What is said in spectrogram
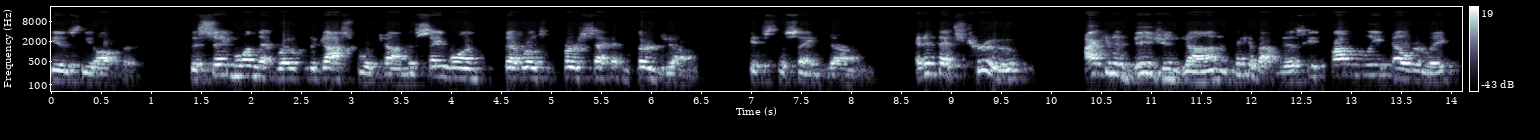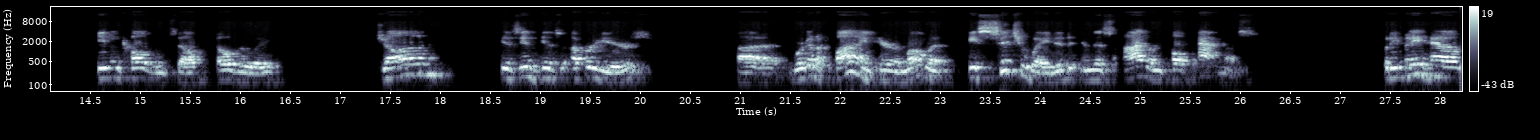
is the author. The same one that wrote the Gospel of John, the same one that wrote first, second, and third John. It's the same John. And if that's true, I can envision John and think about this. He's probably elderly, even called himself elderly. John is in his upper years. Uh, we're going to find here in a moment, he's situated in this island called Patmos. But he may have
